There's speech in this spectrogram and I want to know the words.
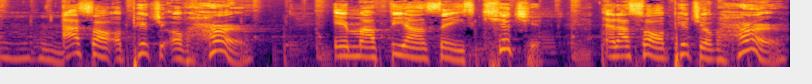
Mm-hmm. I saw a picture of her in my fiance's kitchen, and I saw a picture of her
